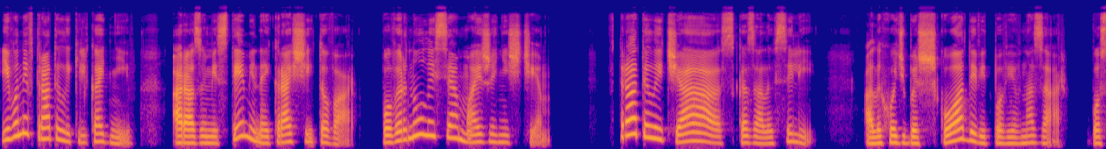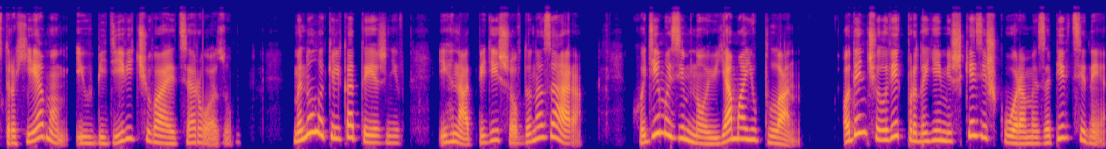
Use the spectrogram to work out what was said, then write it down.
і вони втратили кілька днів, а разом із тим і найкращий товар. Повернулися майже ні з чим. Втратили час, сказали в селі. Але хоч без шкоди, відповів Назар, бо з Трохемом і в біді відчувається розум. Минуло кілька тижнів, і Гнат підійшов до Назара. Ходімо зі мною, я маю план. Один чоловік продає мішки зі шкурами за півціни.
